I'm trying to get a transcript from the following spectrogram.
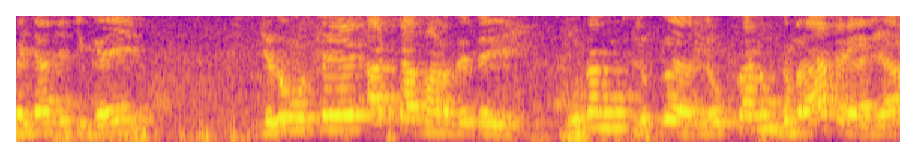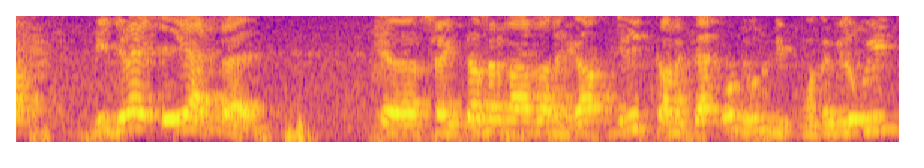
ਪਿੰਡਾਂ 'ਚ ਗਏ। ਜਦੋਂ ਉੱਥੇ ਆਟਾ ਵੰਡਦੇ ਤੇ ਉਹਨਾਂ ਨੂੰ ਲੋਕ- ਲੋਕਾਂ ਨੂੰ ਗਮਰਾਹ ਕਰਿਆ ਗਿਆ ਵੀ ਜਿਹੜਾ ਇਹ ਆਟਾ ਹੈ ਸੈਂਟਰ ਸਰਕਾਰ ਦਾ ਰਹੇਗਾ ਜਿਹੜੀ ਕਣਕ ਹੈ, ਉਹ ਤੁਹਾਨੂੰ ਡਿਪੂਆਂ ਤੇ ਮਿਲੂਗੀ।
